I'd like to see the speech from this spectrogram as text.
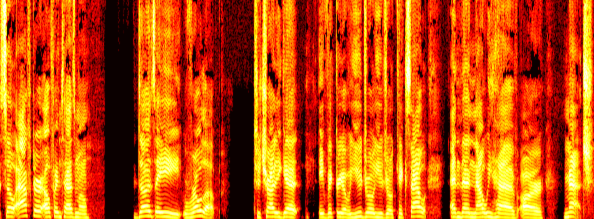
So, after El Phantasmo does a roll up to try to get a victory over Yujiro, Yujiro kicks out and then now we have our match.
